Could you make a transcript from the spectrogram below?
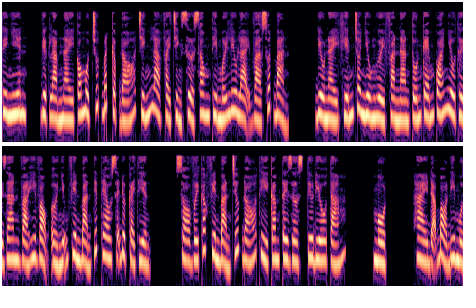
Tuy nhiên, việc làm này có một chút bất cập đó chính là phải chỉnh sửa xong thì mới lưu lại và xuất bản. Điều này khiến cho nhiều người phàn nàn tốn kém quá nhiều thời gian và hy vọng ở những phiên bản tiếp theo sẽ được cải thiện. So với các phiên bản trước đó thì Camtasia Studio 8 1. 2 đã bỏ đi một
